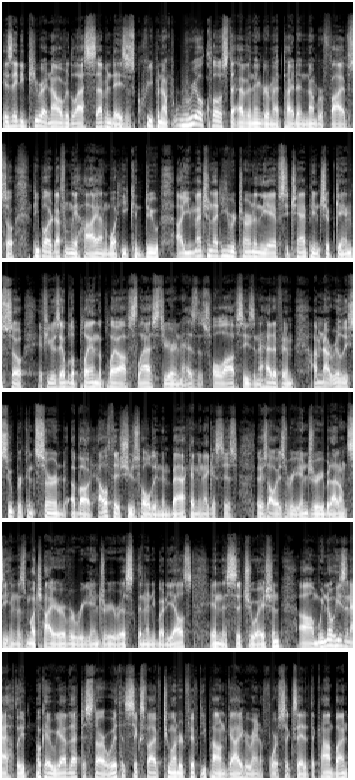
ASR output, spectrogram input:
his ADP right now over the last seven days is creeping up real close to Evan Engram at tight end number five. So people are definitely high on what he can do. Uh, you mentioned that he returned in the AFC championship game. So if he was able to play in the playoffs last year and has this whole offseason ahead of him, I'm not really super concerned about health issues holding him back. I mean, I guess there's, there's always re-injury, but I don't see him as much higher of a re-injury risk than anybody else else in this situation. Um, we know he's an athlete. Okay, we have that to start with. A 6'5", 250 pound guy who ran a 4.68 at the combine.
